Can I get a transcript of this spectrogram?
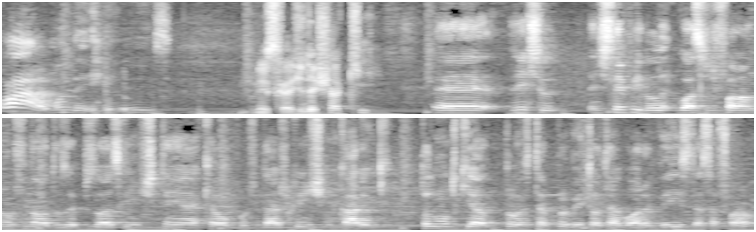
Uau, mandei. É. Não esquece de deixar aqui. É, gente, a gente sempre gosta de falar no final dos episódios que a gente tem aquela oportunidade, porque a gente encara que todo mundo que aproveitou até agora vê isso dessa forma,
